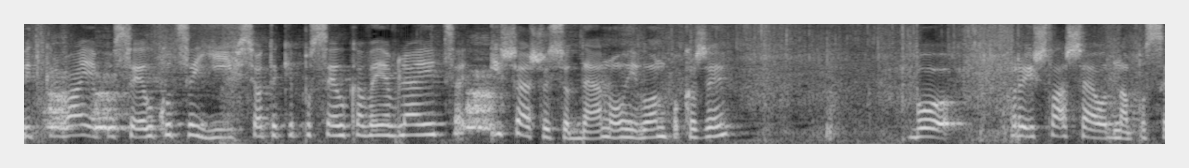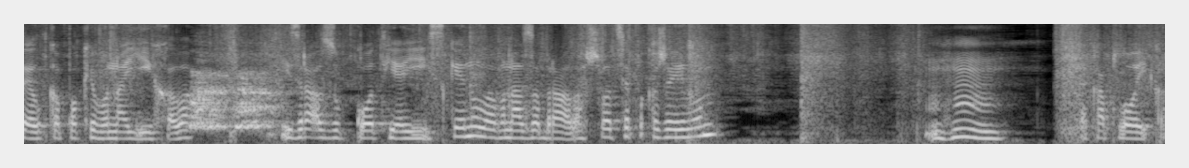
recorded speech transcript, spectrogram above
Відкриває посилку, це їй все-таки посилка виявляється. І ще щось одне. Ну, Ілон, покажи. Бо прийшла ще одна посилка, поки вона їхала. І зразу кот я їй скинула, вона забрала. Що це покажи, Ілон? Угу. Така плойка.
